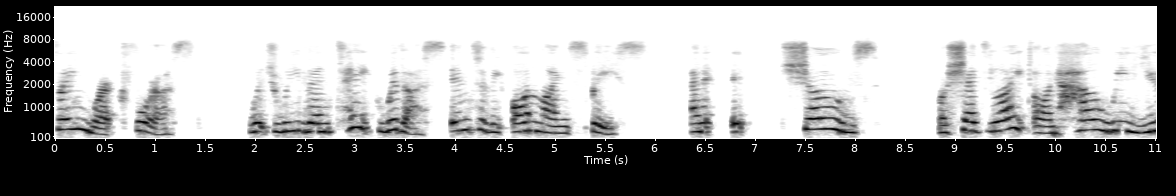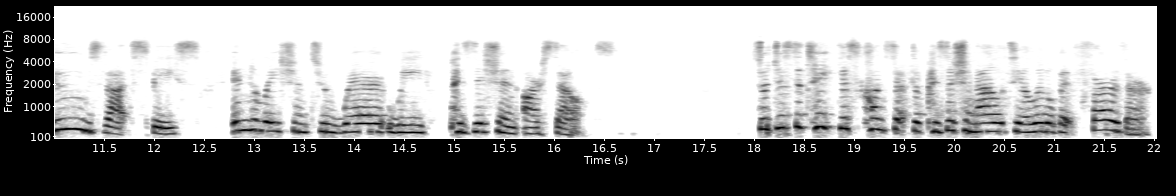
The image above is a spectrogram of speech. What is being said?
framework for us, which we then take with us into the online space. And it, it shows or sheds light on how we use that space in relation to where we position ourselves. So, just to take this concept of positionality a little bit further.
